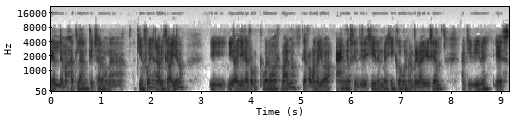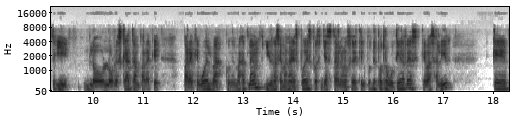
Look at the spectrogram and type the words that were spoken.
el de Mazatlán que echaron a... ¿a ¿Quién fue? A Gabriel Caballero. Y, ahora llega Rubén Romano, que Romano llevaba años sin dirigir en México, bueno, en primera división, aquí vive, este, y lo, lo rescatan para que, para que vuelva con el Mazatlán. Y una semana después, pues ya se está hablando de que de Potro Gutiérrez, que va a salir, que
